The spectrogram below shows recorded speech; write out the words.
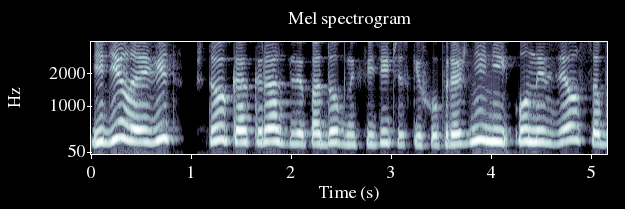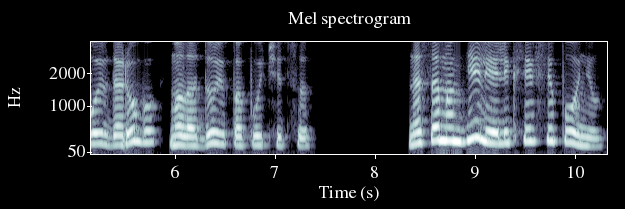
и делая вид, что как раз для подобных физических упражнений он и взял с собой в дорогу молодую попутчицу. На самом деле Алексей все понял.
